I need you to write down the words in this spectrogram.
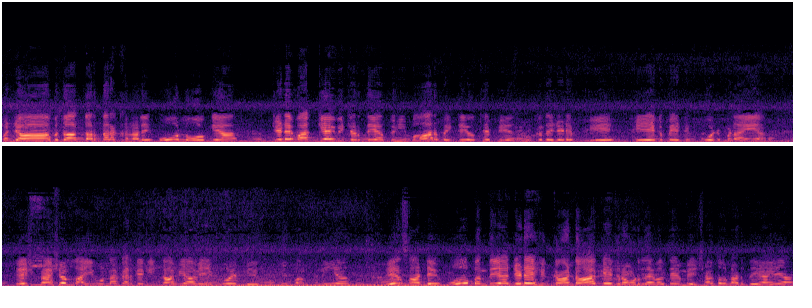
ਪੰਜਾਬ ਦਾ ਦਰਦ ਰੱਖਣ ਵਾਲੇ, ਉਹ ਲੋਕ ਆ ਜਿਹੜੇ ਵਾਕਿਆ ਵਿਚਰਦੇ ਆ ਤੁਸੀਂ ਬਾਹਰ ਬੈਠੇ ਉੱਥੇ ਫੇਸਬੁੱਕ ਤੇ ਜਿਹੜੇ ਫੇਕ ਪੇਜ ਕੋਡ ਬਣਾਏ ਆ ਇਹ ਸਪੈਸ਼ਲ ਲਾਈਵ ਉਹਨਾਂ ਕਰਕੇ ਕੀਤਾ ਵੀ ਆ ਵੇਖ ਲਓ ਇਹ ਫੇਸਬੁੱਕੀ ਪੰਥ ਨਹੀਂ ਆ ਇਹ ਸਾਡੇ ਉਹ ਬੰਦੇ ਆ ਜਿਹੜੇ ਹਿੱਕਾਂ ਡਾਹ ਕੇ ਗਰਾਊਂਡ ਲੈਵਲ ਤੇ ਹਮੇਸ਼ਾ ਤੋਂ ਲੜਦੇ ਆਏ ਆ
